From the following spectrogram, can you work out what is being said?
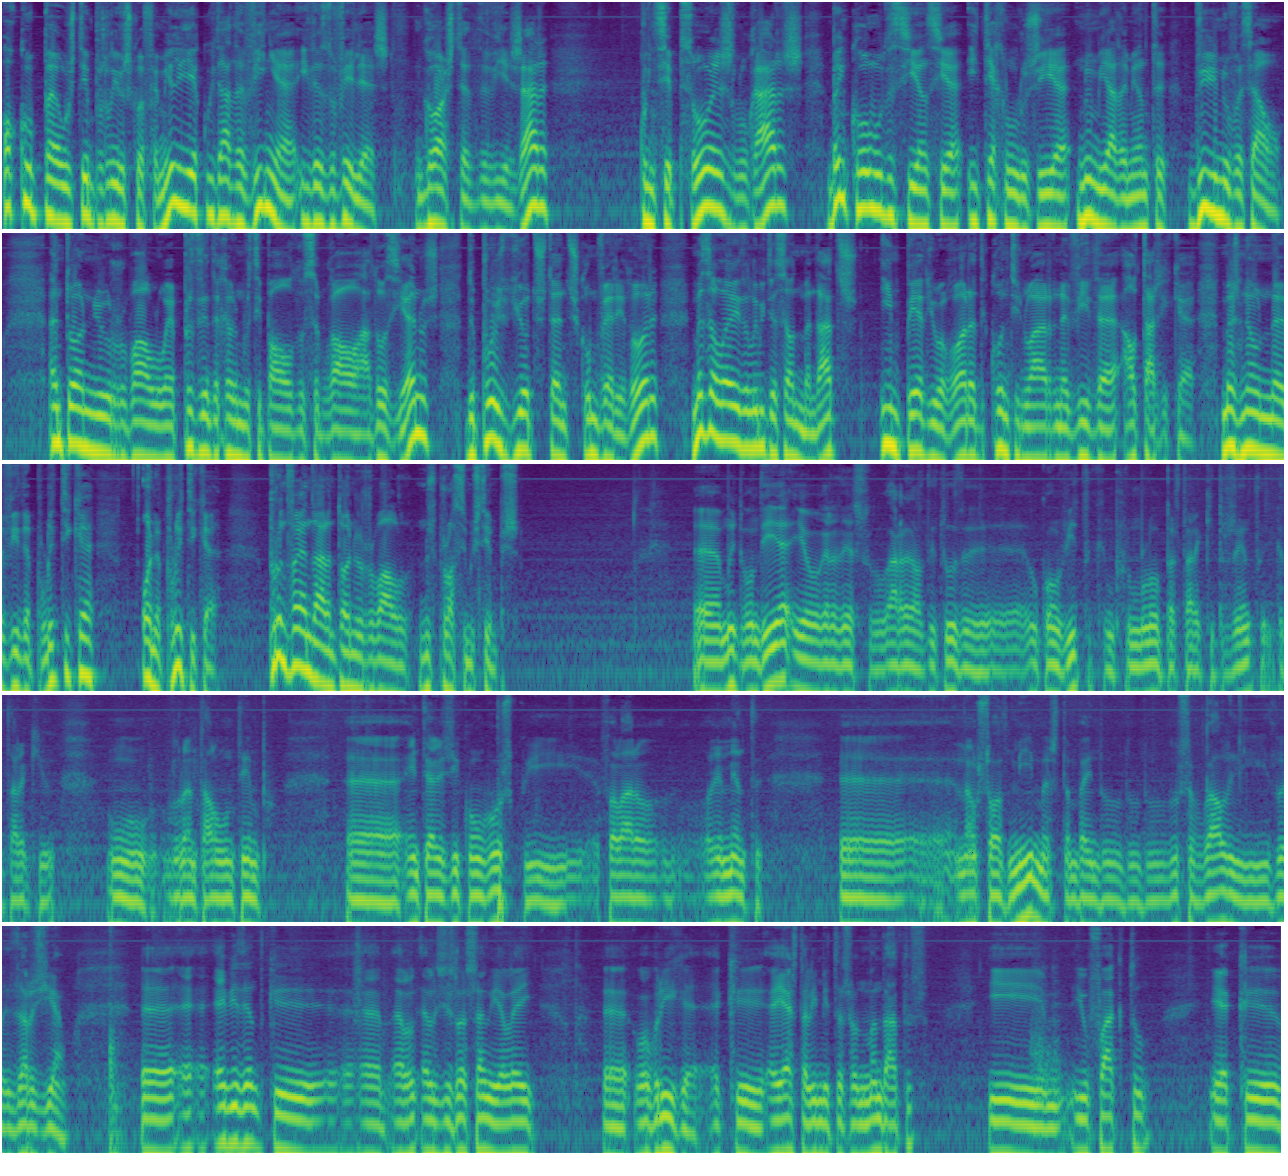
Ocupa os tempos livres com a família, cuidar da vinha e das ovelhas. Gosta de viajar, conhecer pessoas, lugares, bem como de ciência e tecnologia, nomeadamente de inovação. António Robalo é presidente da Câmara Municipal do Sabugal há 12 anos, depois de outros tantos como vereador, mas a lei de limitação de mandatos impede-o agora de continuar na vida autárquica, mas não na vida política ou na política por onde vai andar António Robalo nos próximos tempos? Uh, muito bom dia, eu agradeço à Rádio Altitude uh, o convite que me formulou para estar aqui presente, estar aqui um, durante algum tempo uh, a interagir convosco e falar, obviamente, não só de mim, mas também do, do, do, do Sabugal e, do, e, da região. É, é, evidente que a, a, a legislação e a lei uh, obriga a, que, a esta limitação de mandatos e, e o facto é que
